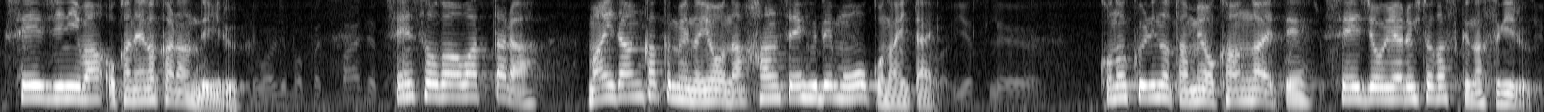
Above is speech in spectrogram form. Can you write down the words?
政治にはお金が絡んでいる。戦争が終わったらマイダン革命のような反政府デモを行いたい。この国のためを考えて政治をやる人が少なすぎる。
